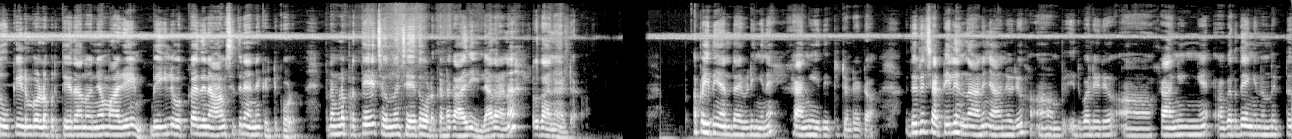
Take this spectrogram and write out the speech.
തൂക്കിയിടുമ്പോൾ ഉള്ള പ്രത്യേകത എന്ന് പറഞ്ഞാൽ മഴയും വെയിലും ഒക്കെ ഇതിന് ആവശ്യത്തിന് തന്നെ കിട്ടിക്കോളും. അപ്പോൾ നമ്മൾ പ്രത്യേകിച്ച് ഒന്നും ചെയ്ത് കൊടുക്കേണ്ട കാര്യമില്ല. അതാണ് പ്രധാനമായിട്ട്. അപ്പോൾ ഇത് ഞാൻ എന്താ ഇവിടെ ഇങ്ങനെ ഹാങ് ചെയ്തിട്ടിട്ടുണ്ട് കേട്ടോ. ഇതൊരു ചട്ടിയിൽ നിന്നാണ് ഞാനൊരു ഇതുപോലൊരു ഹാങ്ങിങ് വെറുതെ ഇങ്ങനെ ഒന്ന് ഇട്ട്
